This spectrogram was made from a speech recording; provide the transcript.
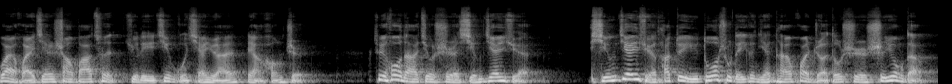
外踝尖上八寸，距离胫骨前缘两横指。最后呢，就是行间穴。行间穴它对于多数的一个黏痰患者都是适用的，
